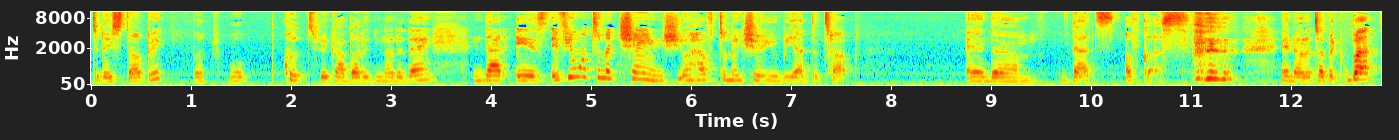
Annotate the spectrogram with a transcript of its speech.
today's topic but we'll could speak about it another day that is if you want to make change you have to make sure you be at the top and um, that's of course another topic. But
